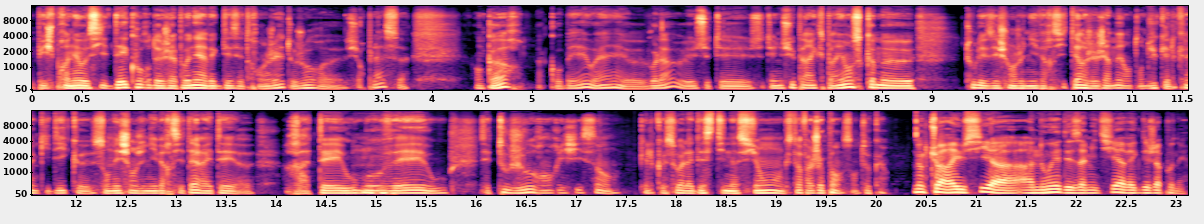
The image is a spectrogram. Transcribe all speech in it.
Et puis je prenais aussi des cours de japonais avec des étrangers, toujours sur place. Encore, à Kobe, ouais. voilà, c'était une super expérience. Comme tous les échanges universitaires, j'ai jamais entendu quelqu'un qui dit que son échange universitaire a été euh, raté ou mmh. mauvais, ou c'est toujours enrichissant, quelle que soit la destination, etc. Enfin, je pense en tout cas. Donc tu as réussi à, nouer des amitiés avec des Japonais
